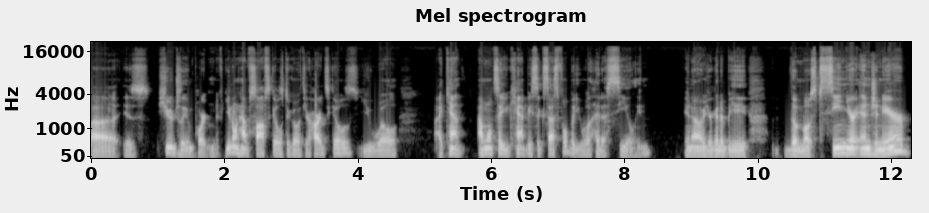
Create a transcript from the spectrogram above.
uh, is hugely important. If you don't have soft skills to go with your hard skills, you will, I can't, I won't say you can't be successful, but you will hit a ceiling. You know, you're going to be the most senior engineer,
